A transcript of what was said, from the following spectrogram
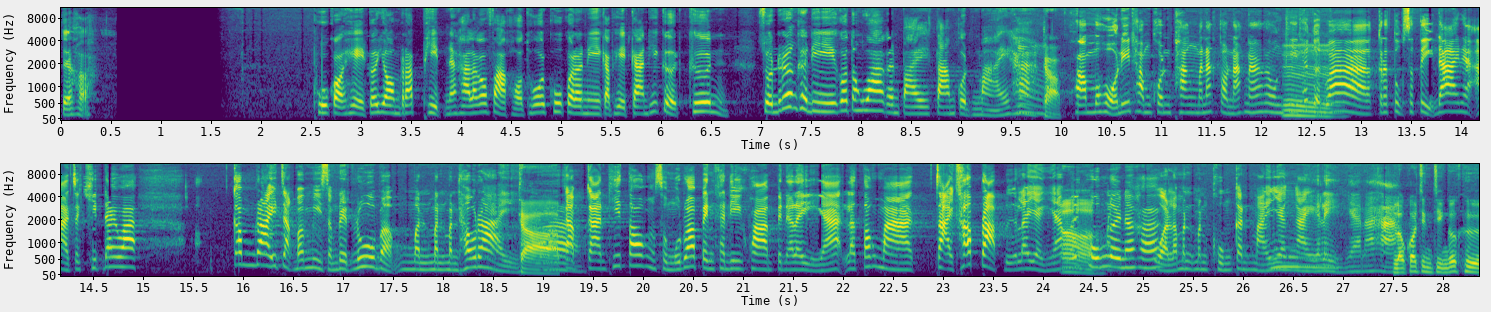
เลยค่ะ ผู้ก่อเหตุก็ยอมรับผิดนะคะ แล้วก็ฝากขอโทษคู่กรณีกับเหตุการณ์ที่เกิดขึ้น ส่วนเรื่องคดีก็ต้องว่ากันไปตามกฎหมายค่ะ ครับ ความโมโหนี่ทำคนพังมานักต่อนักนะบางทีอืมถ้าเกิดว่ากระตุกสติได้เนี่ยอาจจะคิดได้ว่า กำไรจากบะหมี่สำเร็จรูปอะมันมันมันเท่าไหร่ ครับกับการที่ต้องสมมุติว่าเป็นคดีความเป็นอะไรอย่างเงี้ยแล้วต้องมาจ่ายค่าปรับหรืออะไรอย่างเงี้ยอ่า ไม่คุ้มเลยนะคะ หัวแล้วมันมันคุ้มกันไหมยังไงอะไรอย่างเงี้ยนะคะ แล้วก็จริง ๆก็คือ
